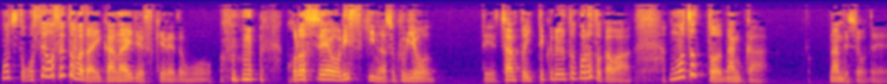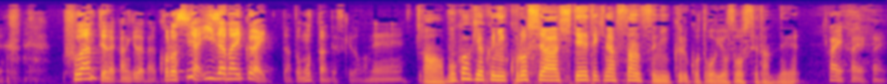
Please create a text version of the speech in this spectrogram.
もうちょっとおせおせとまではいかないですけれども、殺し屋をリスキーな職業ってちゃんと言ってくれるところとかは、もうちょっとなんか、なんでしょうね。不安定な関係だから、殺し屋いいじゃないくらいだと思ったんですけどもね。ああ僕は逆に殺し屋否定的なスタンスに来ることを予想してたんで、はいはいはい。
